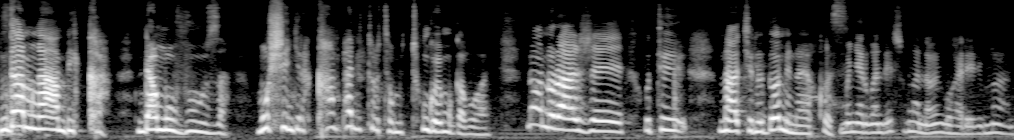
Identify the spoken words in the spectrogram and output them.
Ndamwambika. Ndamuvuza. Mushingira kampani iturutse mu mitungo y'umugabo wanjye. None uraje uti nta kintu domino yakoze. Umunyarwanda yise umwana we ngo harera imana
